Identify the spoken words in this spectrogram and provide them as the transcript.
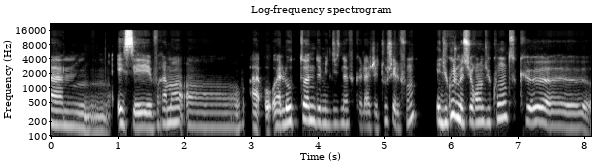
euh, et c'est vraiment en à, l'automne 2019 que là, j'ai touché le fond. Et du coup, je me suis rendu compte que, euh,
